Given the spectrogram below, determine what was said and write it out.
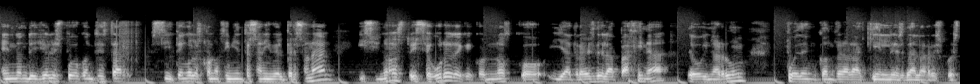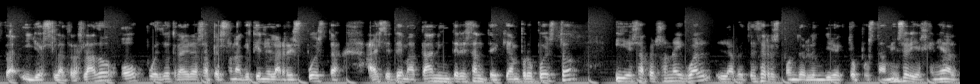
en donde yo les puedo contestar si tengo los conocimientos a nivel personal y si no, estoy seguro de que conozco y a través de la página de Boinarum puedo encontrar a quien les da la respuesta y yo se la traslado o puedo traer a esa persona que tiene la respuesta a ese tema tan interesante que han propuesto y esa persona igual le apetece responderlo en directo, pues también sería genial.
